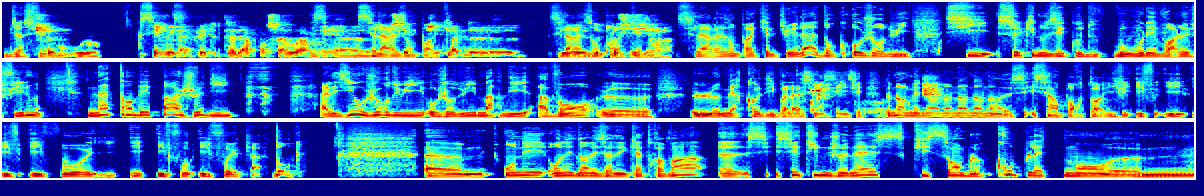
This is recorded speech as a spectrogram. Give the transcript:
Bien sûr. Je fais mon boulot. Je vais l'appeler tout à l'heure pour savoir, mais euh, c'est la raison pour laquelle c'est la raison pour laquelle c'est la raison pour laquelle tu es là. Donc aujourd'hui, si ceux qui nous écoutent, vous voulez voir le film, n'attendez pas jeudi. Allez-y aujourd'hui, aujourd'hui mardi, avant le, le mercredi. Voilà. non mais non non non non non, c'est important. Il, il, il, il, faut il, faut il faut être là. Donc Euh, on est on est dans les années 80. Euh, c'est une jeunesse qui semble complètement euh,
